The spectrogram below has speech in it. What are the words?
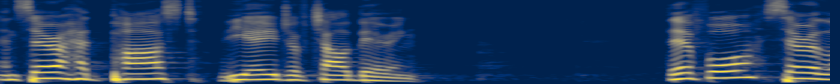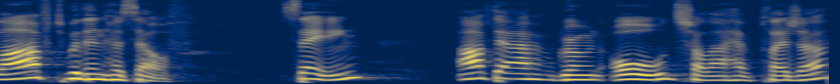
and Sarah had passed the age of childbearing. Therefore, Sarah laughed within herself, saying, After I have grown old, shall I have pleasure,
